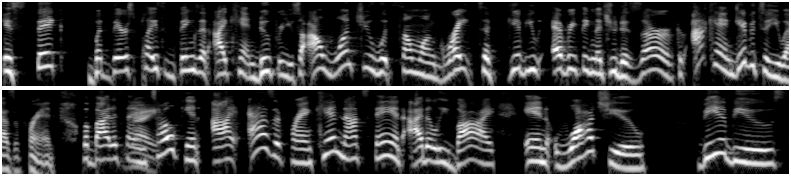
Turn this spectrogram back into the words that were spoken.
is thick, but there's places and things that I can't do for you. So I want you with someone great to give you everything that you deserve because I can't give it to you as a friend. But by the same Right. token, I, as a friend, cannot stand idly by and watch you be abused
